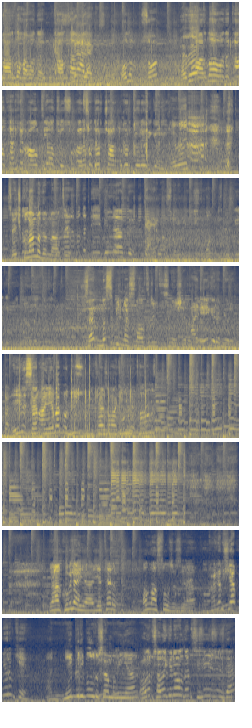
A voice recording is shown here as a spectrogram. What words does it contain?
Karlı havada kalkarken... Ne alakası? Oğlum son Evet. karlı havada kalkarken 6'ya atıyorsun. Araba 4x4 görevi görüyor. Evet. Hiç kullanmadın mı altıyı? Arabada D1'den... Kullandı. Ya yalan söylemeyin işte. Oğlum biz bu yedik bunlar gittik. Sen nasıl bilmezsin 6. vitesinde işe yaradığını? Aynayı göremiyorum. İyi de sen aynaya bakma düz git her zamanki gibi. Tamam. Ya Kubilay ya yeter. Vallahi hasta olacağız ya. Kanka bir şey yapmıyorum ki. Ya Niye grip oldun sen bugün ya? Oğlum salı günü oldum sizin yüzünüzden.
